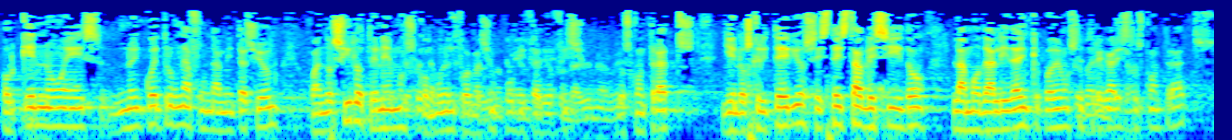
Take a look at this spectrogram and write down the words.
¿Por qué no es, no encuentro una fundamentación cuando sí lo tenemos como una información pública de oficio? Los contratos. Y en los criterios está establecido la modalidad en que podemos entregar estos contratos.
